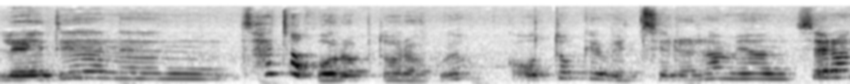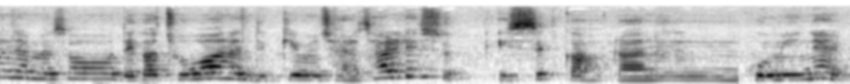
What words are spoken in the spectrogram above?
red는 살짝 어렵더라고요. 그러니까 어떻게 매치를 하면 세련되면서 내가 좋아하는 느낌을 잘 살릴 수 있을까라는 고민을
